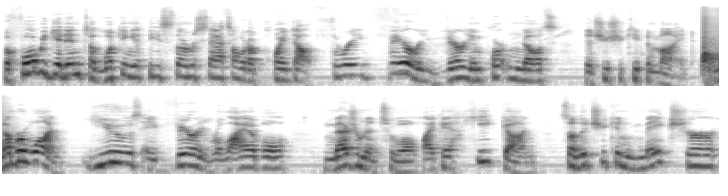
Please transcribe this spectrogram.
Before we get into looking at these thermostats, I want to point out three very, very important notes that you should keep in mind. Number one, use a very reliable measurement tool like a heat gun so that you can make sure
